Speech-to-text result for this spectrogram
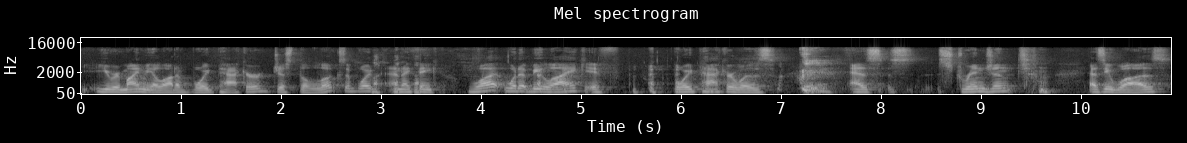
you remind me a lot of Boyd Packer, just the looks of Boyd. And I think, what would it be like if Boyd Packer was as stringent as he was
